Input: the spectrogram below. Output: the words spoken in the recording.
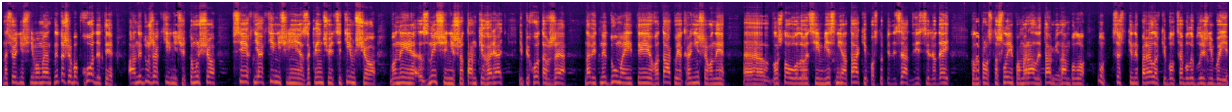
на сьогоднішній момент не те, щоб обходити, а не дуже активнічать, тому що всі їхні активнічення закінчуються тим, що вони знищені, що танки горять, і піхота вже навіть не думає йти в атаку, як раніше вони е, влаштовували оці м'ясні атаки по 150-200 людей, коли просто йшли і помирали там, і нам було ну це ж таки не переливки, бо це були ближні бої.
